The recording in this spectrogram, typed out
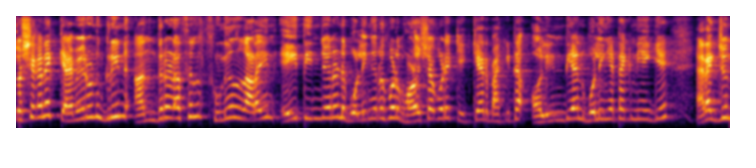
তো সেখানে Cameron, Green, Andre Russell, Sunil Narine এই তিনজনের বোলিংয়ের উপর ভরসা করে কেকেআর বাকিটা অল ইন্ডিয়ান বোলিং অ্যাটাক নিয়ে গিয়ে আরেকজন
